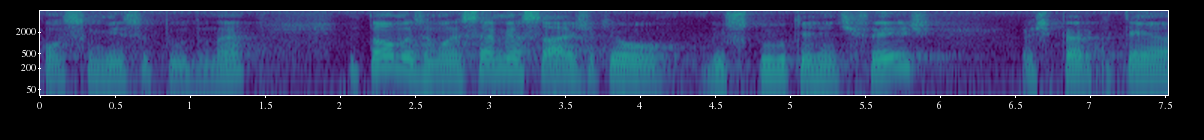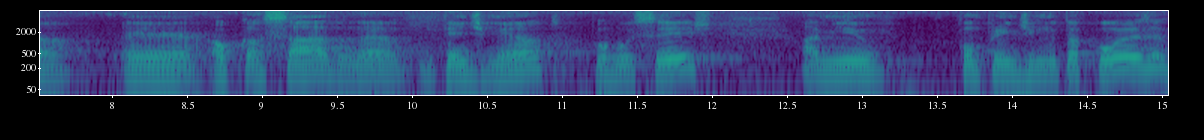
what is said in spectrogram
consumir isso tudo, né? Então, meus irmãos, essa é a mensagem que eu, do estudo que a gente fez. Eu espero que tenha é, alcançado né, entendimento por vocês. A mim eu compreendi muita coisa,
